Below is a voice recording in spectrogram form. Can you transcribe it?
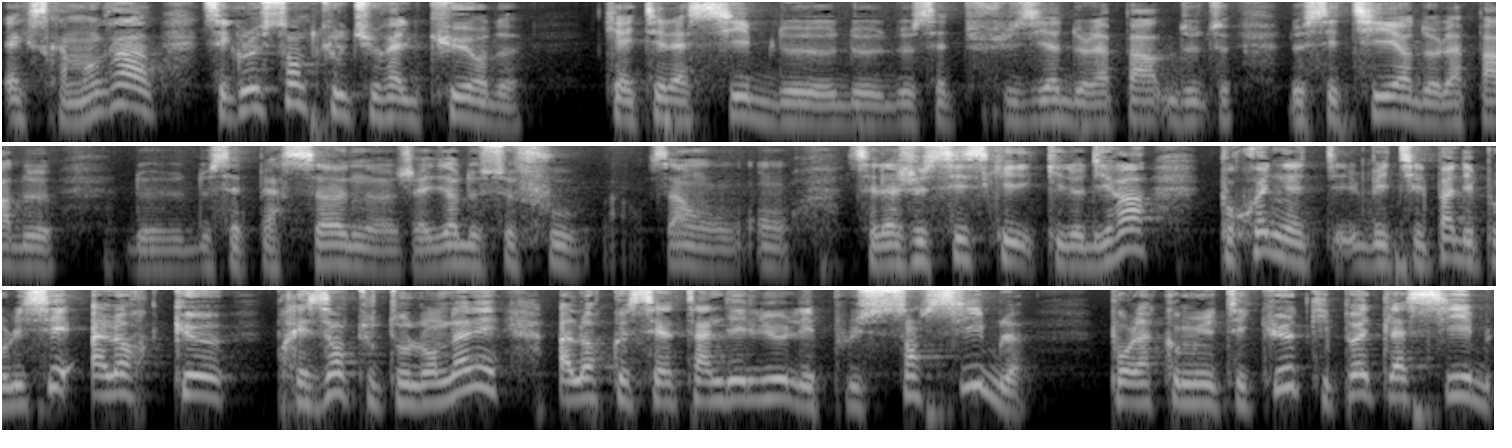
extrêmement grave. C'est que le centre culturel kurde, qui a été la cible de, de, cette fusillade de la part de, de, ces tirs de la part de, de, cette personne, j'allais dire de ce fou. Ça, on, c'est la justice qui, qui, le dira. Pourquoi n'y avait-il pas des policiers alors que présents tout au long de l'année, alors que c'est un des lieux les plus sensibles pour la communauté kurde qui peut être la cible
